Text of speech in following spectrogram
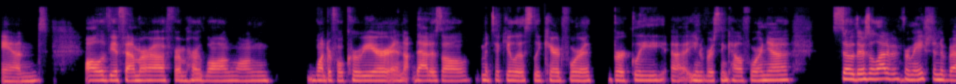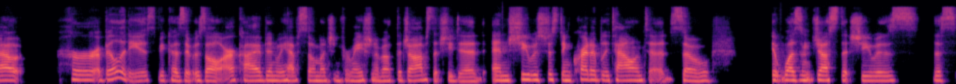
and all of the ephemera from her long, long, wonderful career. And that is all meticulously cared for at Berkeley uh, University in California. So there's a lot of information about her abilities because it was all archived and we have so much information about the jobs that she did and she was just incredibly talented. So it wasn't just that she was this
